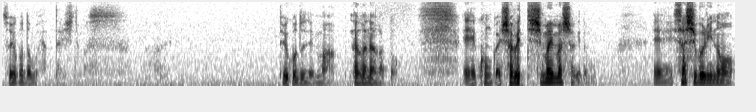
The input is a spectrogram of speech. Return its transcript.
そういうこともやったりしてます、はい、ということでまあ長々と、えー、今回喋ってしまいましたけども、えー、久しぶりの、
